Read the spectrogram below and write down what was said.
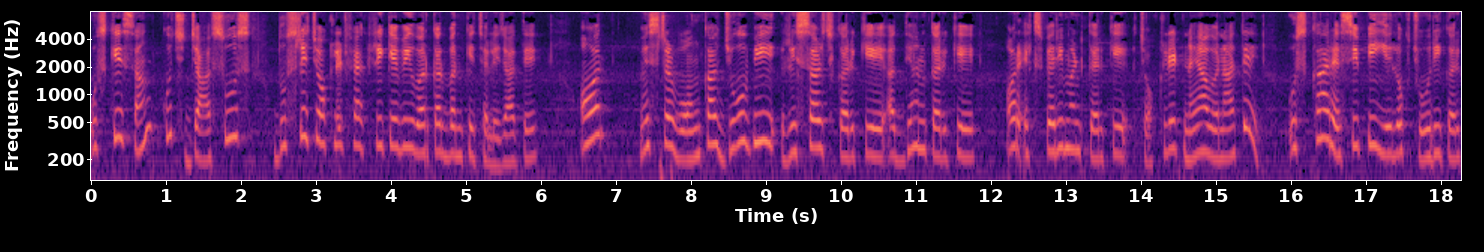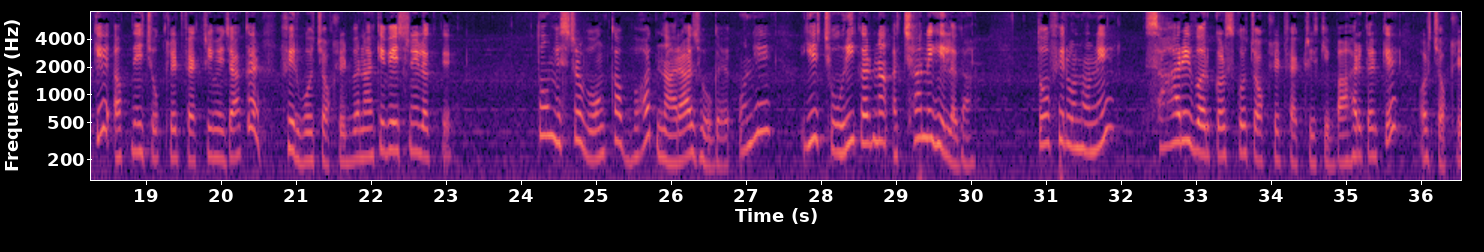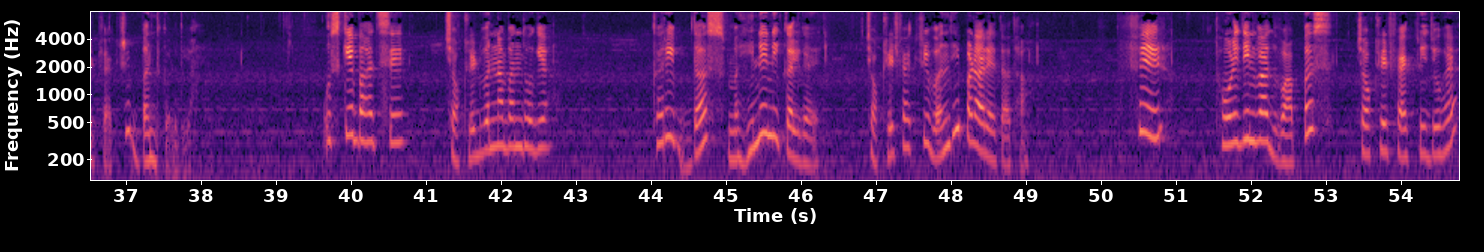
उसके संग कुछ जासूस दूसरे चॉकलेट फैक्ट्री के भी वर्कर बन के चले जाते और मिस्टर वोंका जो भी रिसर्च करके, अध्ययन करके और एक्सपेरिमेंट करके चॉकलेट नया बनाते, उसका रेसिपी ये लोग चोरी करके अपने चॉकलेट फैक्ट्री में जाकर फिर वो चॉकलेट बना के बेचने लगते। तो मिस्टर वोंका बहुत नाराज़ हो गए। उन्हें ये चोरी करना अच्छा नहीं लगा। तो फिर उन्होंने सारे वर्कर्स को चॉकलेट फैक्ट्री के बाहर करके और चॉकलेट फैक्ट्री बंद कर दिया। उसके बाद से चॉकलेट बनना बंद हो गया। करीब दस महीने निकल गए। चॉकलेट फैक्ट्री बंद ही पड़ा रहता था। फिर थोड़े दिन बाद वापस चॉकलेट फैक्ट्री जो है,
